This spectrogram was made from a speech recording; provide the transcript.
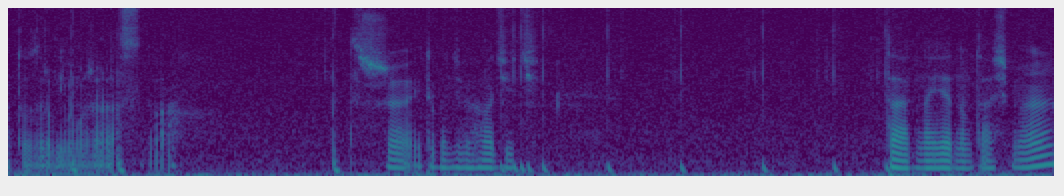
A tu zrobimy może raz, dwa, trzy i tu będzie wychodzić. Tak, na jedną taśmę.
